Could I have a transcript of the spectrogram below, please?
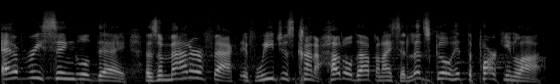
every single day. As a matter of fact, if we just kind of huddled up and I said, let's go hit the parking lot,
